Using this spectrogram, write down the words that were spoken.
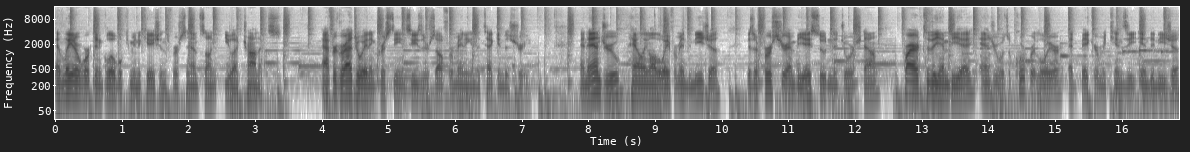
and later worked in global communications for Samsung Electronics. After graduating, Christine sees herself remaining in the tech industry. And Andrew, hailing all the way from Indonesia, is a first year MBA student at Georgetown. Prior to the MBA, Andrew was a corporate lawyer at Baker McKenzie Indonesia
